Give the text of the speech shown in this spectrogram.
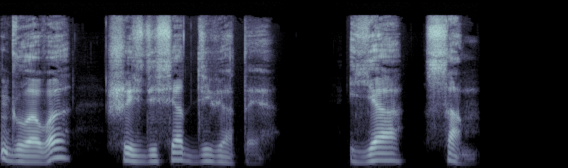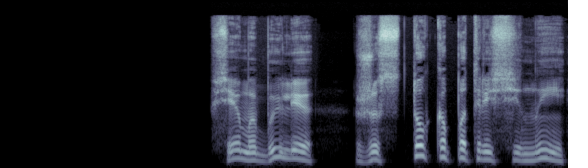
Глава 69. Я сам. Все мы были жестоко потрясены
